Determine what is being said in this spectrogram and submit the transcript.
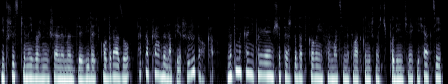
i wszystkie najważniejsze elementy widać od razu, tak naprawdę na pierwszy rzut oka. Na tym ekranie pojawiają się też dodatkowe informacje na temat konieczności podjęcia jakiejś akcji,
